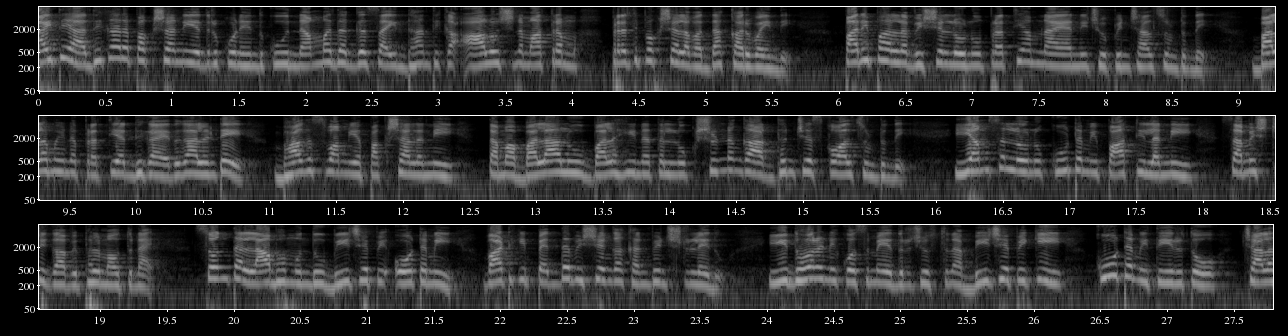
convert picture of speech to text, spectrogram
అయితే అధికార పక్షాన్ని ఎదుర్కొనేందుకు నమ్మదగ్గ సైద్ధాంతిక ఆలోచన మాత్రం ప్రతిపక్షాల వద్ద కరువైంది. పరిపాలన విషయంలోనూ ప్రత్యామ్నాయాన్ని చూపించాల్సి ఉంటుంది. బలమైన ప్రత్యర్థిగా ఎదగాలంటే భాగస్వామ్య పక్షాలన్నీ తమ బలాలు బలహీనతలను క్షుణ్ణంగా అర్థం చేసుకోవాల్సి ఉంటుంది. ఈ అంశంలోనూ కూటమి పార్టీలన్నీ సమిష్టిగా విఫలమవుతున్నాయి. సొంత లాభం ముందు బీజేపీ ఓటమి వాటికి పెద్ద విషయంగా కనిపించడం లేదు. ఈ ధోరణి కోసమే ఎదురుచూస్తున్న బీజేపీకి కూటమి తీరుతో చాలా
